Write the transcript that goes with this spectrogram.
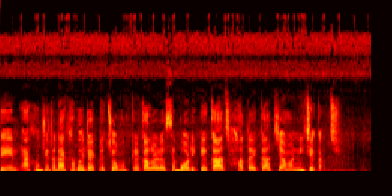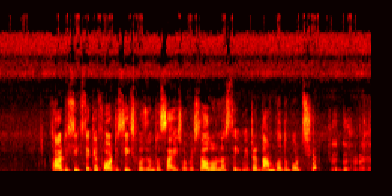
দেন এখন যেটা দেখাবো এটা একটা চমৎকার কালার আছে। বডিতে কাজ হাতায় কাজ জামার নিচে কাজ। থার্টি সিক্স থেকে ফর্টি সিক্স পর্যন্ত সাইজ হবে। সালোয়ার সেম এটার দাম কত পড়ছে? 1400 টাকা।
